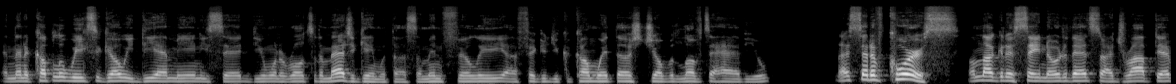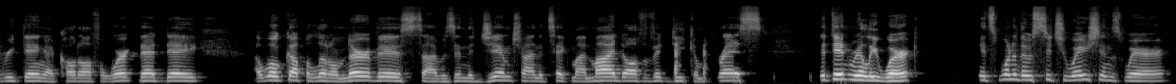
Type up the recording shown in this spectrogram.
And then a couple of weeks ago, he DM'd me and he said, Do you want to roll to the Magic game with us? I'm in Philly. I figured you could come with us. Joe would love to have you. And I said, Of course. I'm not going to say no to that. So I dropped everything. I called off of work that day. I woke up a little nervous. I was in the gym trying to take my mind off of it, decompress. it didn't really work. It's one of those situations where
